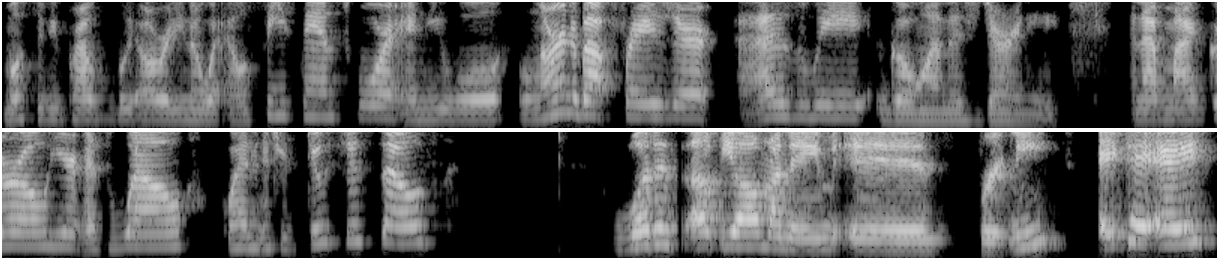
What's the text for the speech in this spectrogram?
Most of you probably already know what LC stands for, and you will learn about Frazier as we go on this journey. And I have my girl here as well. Go ahead and introduce yourself. What is up, y'all? My name is Brittany, aka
